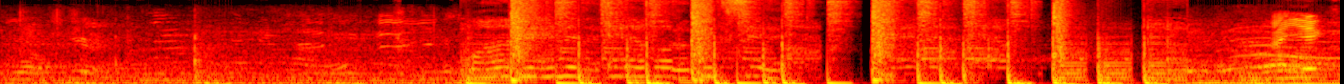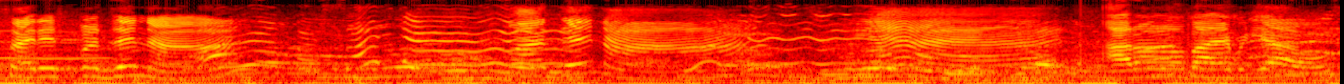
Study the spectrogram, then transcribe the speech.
in the air Are you excited for dinner? For dinner. Yeah. I don't know about everybody else,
